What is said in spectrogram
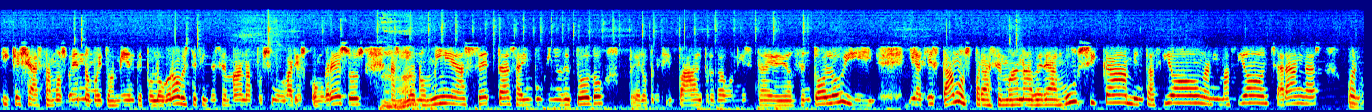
e que xa estamos vendo moito ambiente polo Grove este fin de semana, pois pues, hubo varios congresos, Ajá. gastronomía, setas, hai un poquinho de todo, pero o principal protagonista é o Centolo e, e aquí estamos para a semana verá música, ambientación, animación, charangas, bueno,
